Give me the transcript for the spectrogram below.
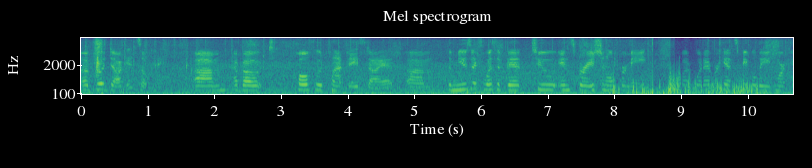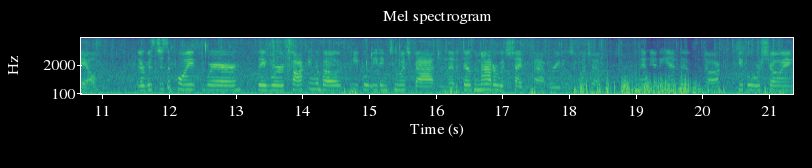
a good dog. It's okay. Um, about whole food plant based diet. Um, the music was a bit too inspirational for me, but whatever gets people to eat more kale. There was just a point where they were talking about people eating too much fat and that it doesn't matter which type of fat we're eating too much of. Then near the end of the doc, people were showing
